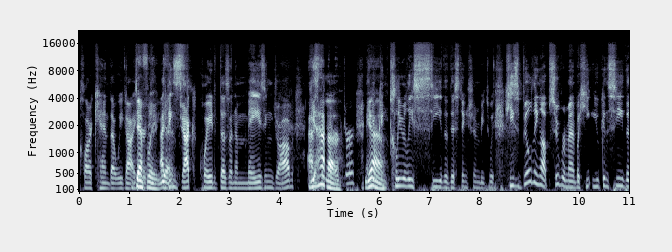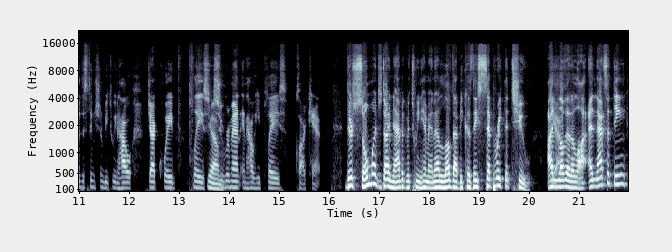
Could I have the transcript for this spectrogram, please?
Clark Kent that we got Definitely, here. I yes. think Jack Quaid does an amazing job as yeah. the character. And yeah. you can clearly see the distinction between he's building up Superman, but he you can see the distinction between how Jack Quaid plays yeah. Superman and how he plays Clark Kent. There's so much dynamic between him, and I love that because they separate the two. I yeah. love that a lot. And that's the thing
